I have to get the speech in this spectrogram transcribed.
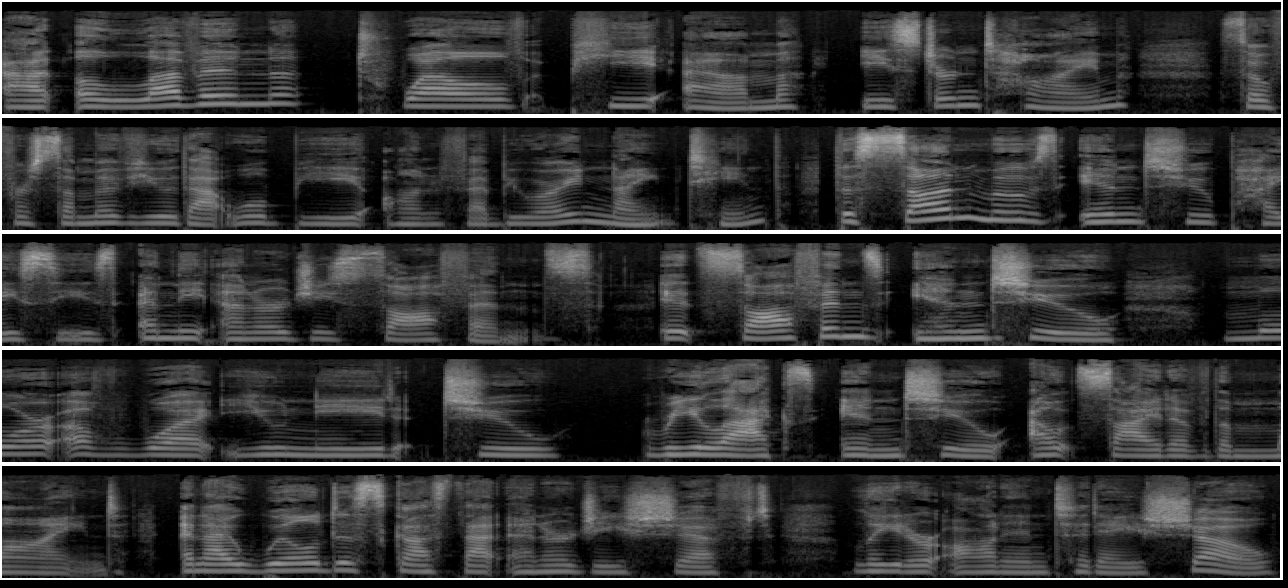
at 11 12 p.m. Eastern Time. So, for some of you, that will be on February 19th. The sun moves into Pisces and the energy softens it softens into more of what you need to relax into outside of the mind. And I will discuss that energy shift later on in today's show.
